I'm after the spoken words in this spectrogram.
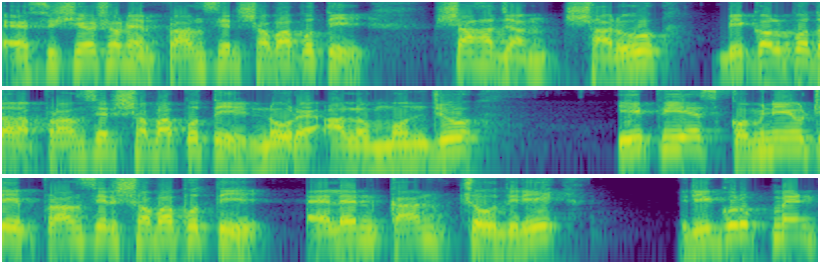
অ্যাসোসিয়েশনের ফ্রান্সের সভাপতি শাহজাহান শাহরু বিকল্প দ্বারা ফ্রান্সের সভাপতি নূরে আলম মঞ্জু, ইপিএস কমিউনিটি ফ্রান্সের সভাপতি এলেন খান চৌধুরী রিগ্রুপমেন্ট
